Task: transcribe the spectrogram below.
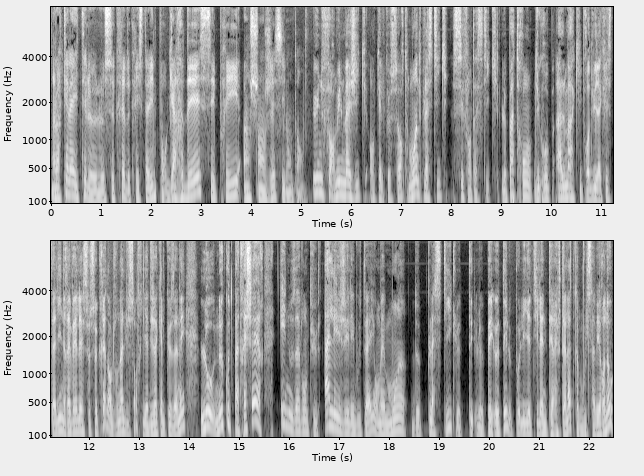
Alors, quel a été le, le secret de cristalline pour garder ces prix inchangés si longtemps? Une formule magique, en quelque sorte. Moins de plastique, c'est fantastique. Le patron du groupe Alma qui produit la cristalline, révélait ce secret dans le journal du Centre il y a déjà quelques années. L'eau ne coûte pas très cher et nous avons pu alléger les bouteilles. On met moins de plastique, le, le PET, le polyéthylène terephthalate, comme vous le savez Renaud.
